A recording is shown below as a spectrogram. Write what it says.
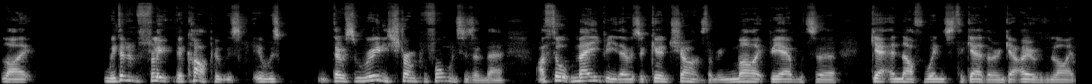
like we didn't fluke the cup. It was it was there were some really strong performances in there. I thought maybe there was a good chance that we might be able to get enough wins together and get over the line.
